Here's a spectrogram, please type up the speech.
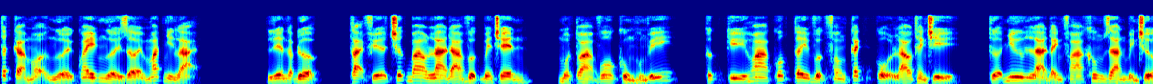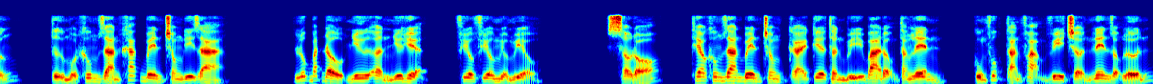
Tất cả mọi người quay người rời mắt nhìn lại. Liền gặp được, tại phía trước bao la đá vực bên trên, một tòa vô cùng hùng vĩ, cực kỳ hoa quốc tây vực phong cách cổ lao thành trì, tựa như là đánh phá không gian bình chướng, từ một không gian khác bên trong đi ra. Lúc bắt đầu như ẩn như hiện, phiêu phiêu miểu miểu. Sau đó, theo không gian bên trong cái tia thần bí ba động tăng lên, cùng phúc tán phạm vi trở nên rộng lớn,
